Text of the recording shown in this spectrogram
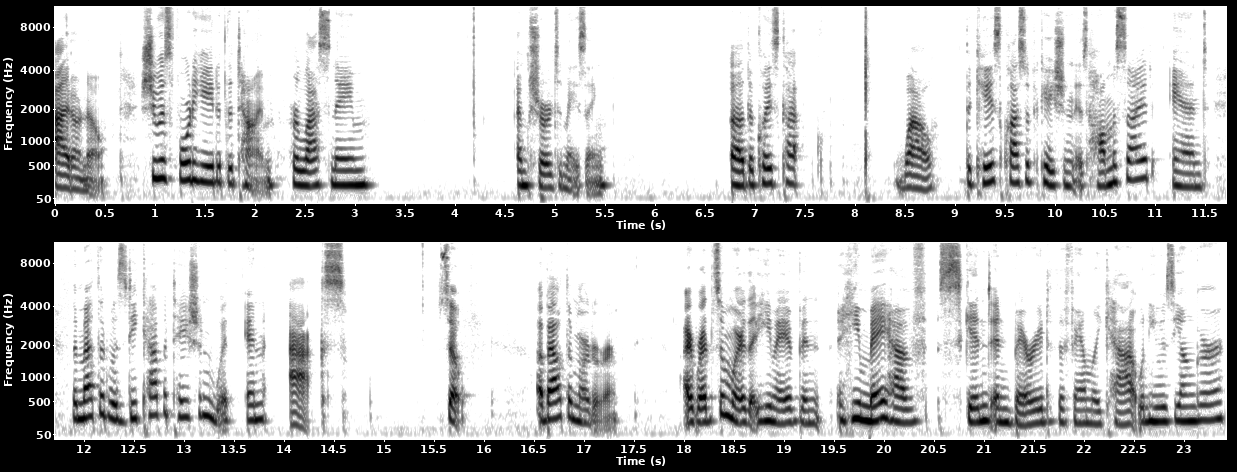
I don't know. She was 48 at the time. Her last name, I'm sure it's amazing. Uh, the case, ca- wow. The case classification is homicide, and the method was decapitation with an axe. So, about the murderer. I read somewhere that he may have been he may have skinned and buried the family cat when he was younger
